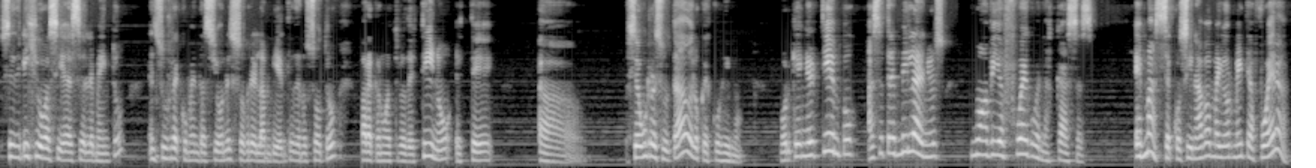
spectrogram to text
se dirigió hacia ese elemento en sus recomendaciones sobre el ambiente de nosotros para que nuestro destino esté uh, sea un resultado de lo que escogimos. Porque en el tiempo, hace 3.000 años, no había fuego en las casas. Es más, se cocinaba mayormente afuera.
